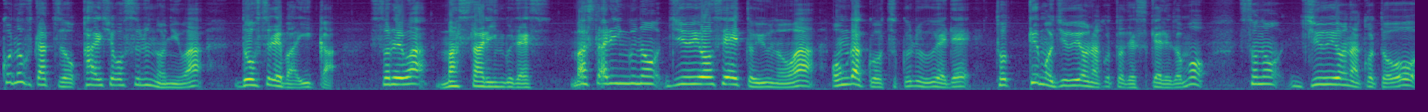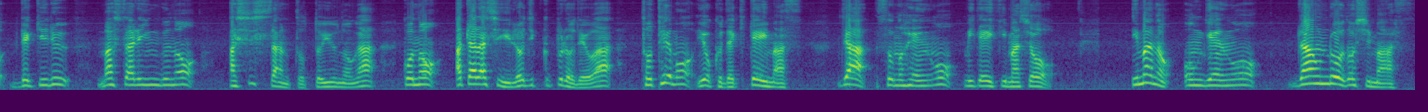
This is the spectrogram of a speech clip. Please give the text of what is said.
この2つを解消するのにはどうすればいいか。それはマスタリングです。マスタリングの重要性というのは音楽を作る上でとっても重要なことですけれどもその重要なことをできるマスタリングのアシスタントというのがこの新しい Logic Pro ではとてもよくできています。じゃあその辺を見ていきましょう。今の音源をダウンロードします。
